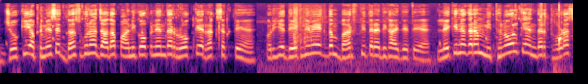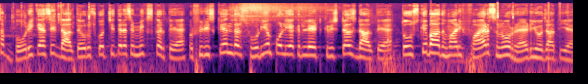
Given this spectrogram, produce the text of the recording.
जो कि अपने से 10 गुना ज़्यादा पानी को अपने अंदर रोक के रख सकते हैं और ये देखने में एकदम बर्फ़ की तरह दिखाई देते हैं। लेकिन अगर हम मिथनॉल के अंदर थोड़ा सा बोरिक एसिड डालते हैं और उसको अच्छी तरह से मिक्स करते हैं और फिर इसके अंदर सोडियम पोलियक्रिलेट क्रिस्टल्स डालते हैं तो उसके बाद हमारी फायर स्नो रेडी हो जाती है।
